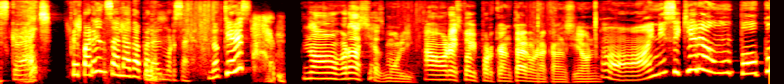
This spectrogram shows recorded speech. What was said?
Scratch. Preparé ensalada para almorzar. ¿No quieres? No, gracias, Molly. Ahora estoy por cantar una canción. Ay, ni siquiera un poco.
